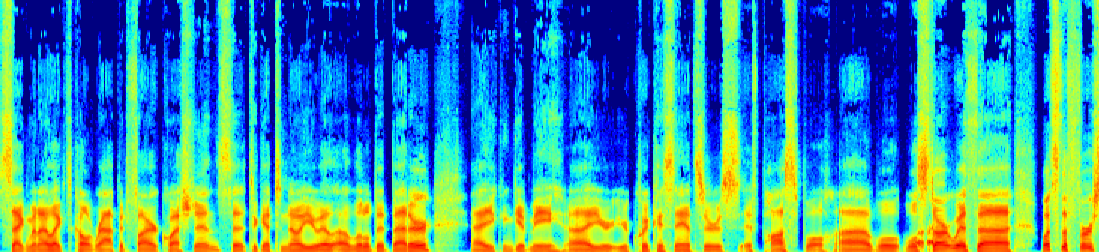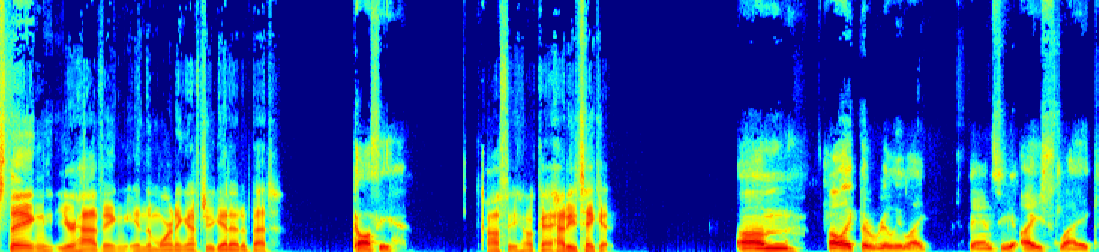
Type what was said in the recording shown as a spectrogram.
segment I like to call rapid fire questions to, to get to know you a, a little bit better. Uh, you can give me uh, your your quickest answers if possible. Uh, we'll we'll start with uh, what's the first thing you're having in the morning after you get out of bed? Coffee. Coffee. Okay. How do you take it? Um, I like the really like fancy iced like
